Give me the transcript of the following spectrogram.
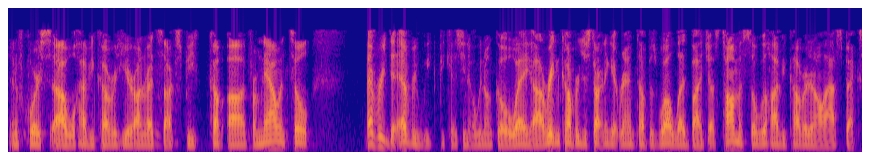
and of course, uh, we'll have you covered here on Red Sox com- uh, from now until every day, every week, because you know we don't go away. Uh, written coverage is starting to get ramped up as well, led by Jess Thomas. So we'll have you covered in all aspects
